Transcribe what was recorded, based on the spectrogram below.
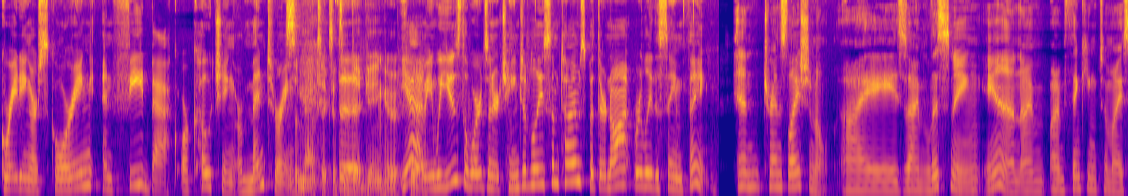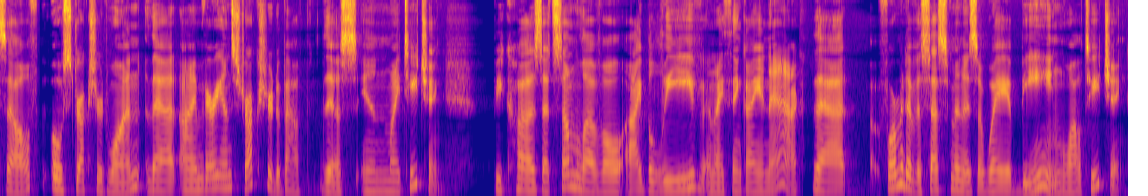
grading or scoring, and feedback or coaching or mentoring. Semantics, it's the, a big game here. Yeah, yeah, I mean, we use the words interchangeably sometimes, but they're not really the same thing and translational. I, as I'm listening in, I'm I'm thinking to myself, oh, structured one, that I'm very unstructured about this in my teaching, because at some level I believe and I think I enact that formative assessment is a way of being while teaching.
